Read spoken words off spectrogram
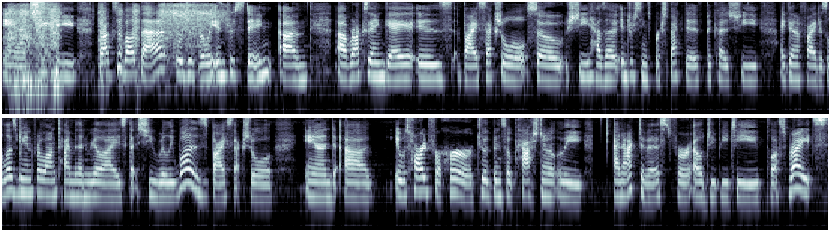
And she talks about that, which is really interesting. Um, uh, Roxane Gay is bisexual, so she has an interesting perspective because she identified as a lesbian for a long time and then realized that she really was bisexual. And uh, it was hard for her to have been so passionately an activist for LGBT plus rights,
